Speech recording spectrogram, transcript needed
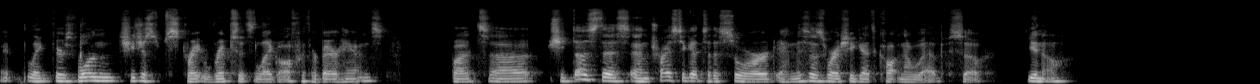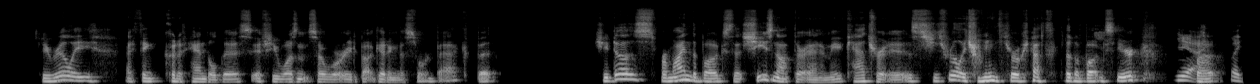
It- like there's one she just straight rips its leg off with her bare hands. But uh, she does this and tries to get to the sword, and this is where she gets caught in a web. So you know, she really, I think, could have handled this if she wasn't so worried about getting the sword back. But she does remind the bugs that she's not their enemy. Catra is. She's really trying to throw Catra to the bugs here. yeah, But- like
